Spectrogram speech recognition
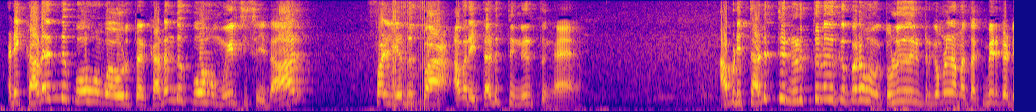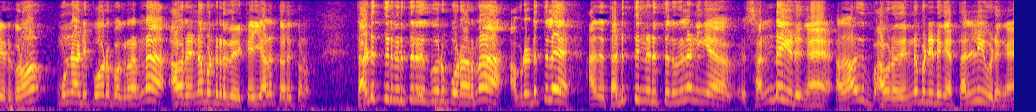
அப்படி கடந்து போக ஒருத்தர் கடந்து போக முயற்சி செய்தால் ஃபல் எதுப்பா அவரை தடுத்து நிறுத்துங்க. அப்படி தடுத்து நிறுத்துனதுக்கு பிறகு தொழுதுகிட்டு இருக்கும்போது நம்ம தக்பீர் கட்டி இருக்கிறோம் முன்னாடி போற பாக்குறாருன்னா அவர் என்ன பண்றது? கையால தடுக்கணும். தடுத்து நிறுத்துறதுக்கு ஒரு போறாருன்னா அவரிடத்துல அந்த தடுத்து நிறுத்துறதுல நீங்க சண்டை இடுங்க அதாவது அவர் என்ன பண்ணிடுங்க? தள்ளி விடுங்க.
